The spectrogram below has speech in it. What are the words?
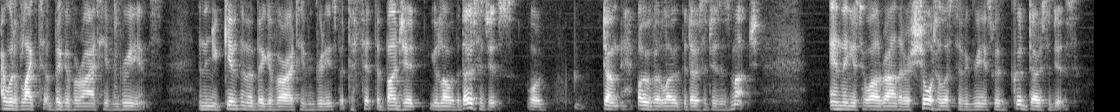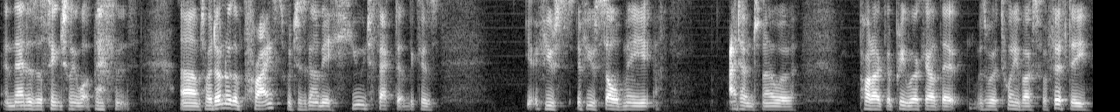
I would have liked a bigger variety of ingredients. And then you give them a bigger variety of ingredients, but to fit the budget, you lower the dosages or don't overload the dosages as much. And then you say, well, I'd rather a shorter list of ingredients with good dosages. And that is essentially what this is. Um, so I don't know the price, which is going to be a huge factor because if you if you sold me, I don't know, a product, a pre-workout that was worth 20 bucks for 50,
